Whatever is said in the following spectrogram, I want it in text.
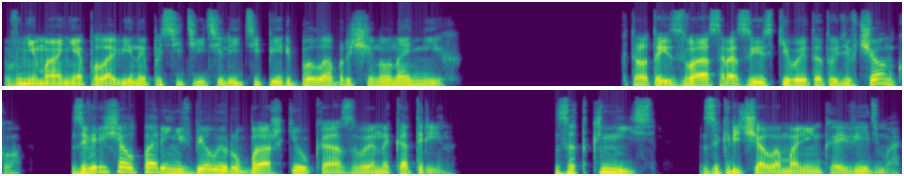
Внимание половины посетителей теперь было обращено на них. «Кто-то из вас разыскивает эту девчонку?» — заверещал парень в белой рубашке, указывая на Катрин. «Заткнись!» — закричала маленькая ведьма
